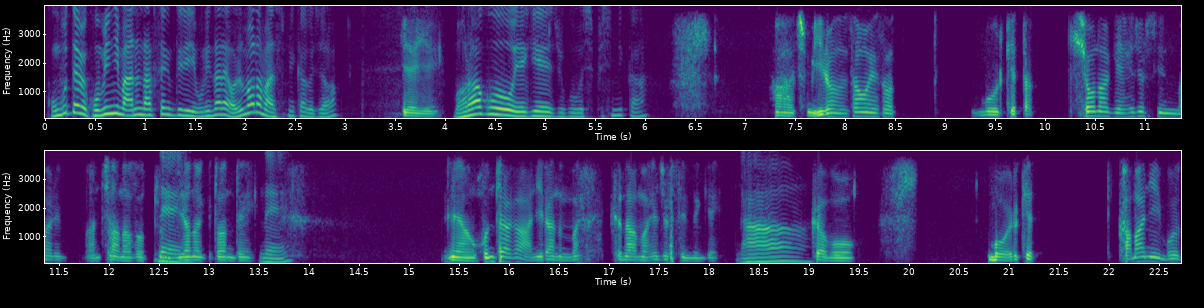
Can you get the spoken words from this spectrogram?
공부 때문에 고민이 많은 학생들이 우리나라에 얼마나 많습니까? 그죠? 예, 예. 뭐라고 얘기해 주고 싶으십니까? 아, 좀 이런 상황에서 뭐 이렇게 딱 시원하게 해줄 수 있는 말이 많지 않아서 좀 네. 미안하기도 한데 네. 그냥 혼자가 아니라는 말 그나마 해줄 수 있는 게 아. 그러니까 뭐, 뭐, 이렇게, 가만히 뭐,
